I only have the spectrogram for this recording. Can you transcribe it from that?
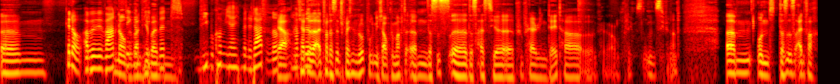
Ähm, Genau, aber wir waren, genau, wir waren hier bei mit, wie bekomme ich eigentlich meine Daten? Ne? Ja, Haben ich hatte einfach das entsprechende Notebook nicht aufgemacht. Ähm, das ist, äh, das heißt hier äh, Preparing Data, äh, keine Ahnung, vielleicht ein bisschen günstig benannt. Ähm, und das ist einfach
